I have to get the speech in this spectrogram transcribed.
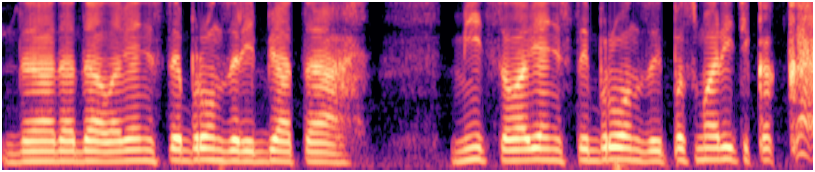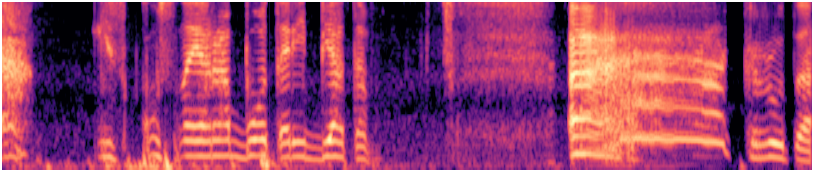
Да-да-да, лавянистая бронза, ребята. Медь соловянистой бронзой. Посмотрите, какая искусная работа, ребята. А, -а, -а круто.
